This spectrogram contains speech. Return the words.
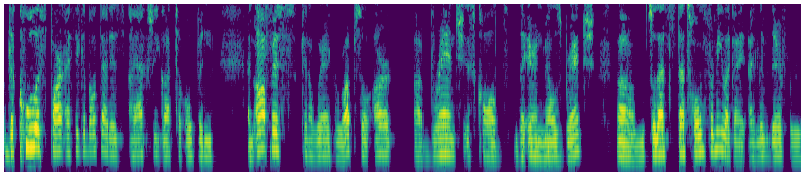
the coolest part I think about that is I actually got to open an office, kind of where I grew up. So our uh, branch is called the Erin Mills branch. Um, so that's that's home for me. Like I, I lived there for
